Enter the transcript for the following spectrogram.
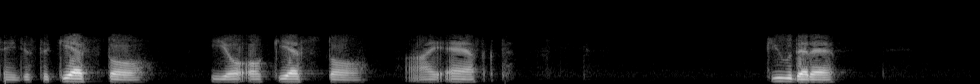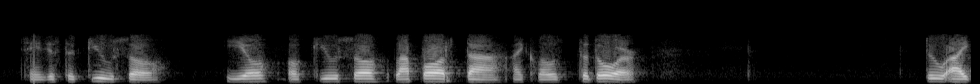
changes to chiesto. Io ho chiesto. I asked. Chiudere, changes to chiuso. Io ho chiuso la porta. I closed the door. Do I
